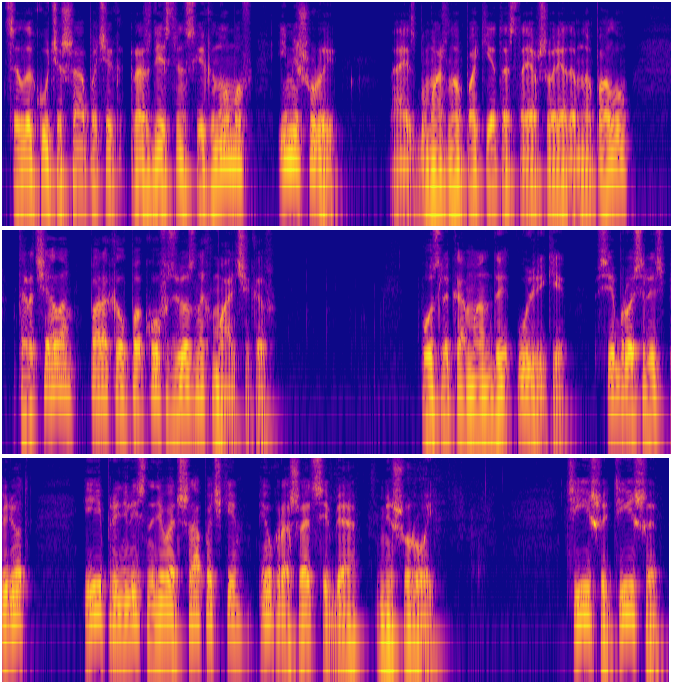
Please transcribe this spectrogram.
целая куча шапочек рождественских гномов и мишуры, а из бумажного пакета, стоявшего рядом на полу, торчала пара колпаков звездных мальчиков. После команды Ульрики все бросились вперед и принялись надевать шапочки и украшать себя мишурой. «Тише, тише!» —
